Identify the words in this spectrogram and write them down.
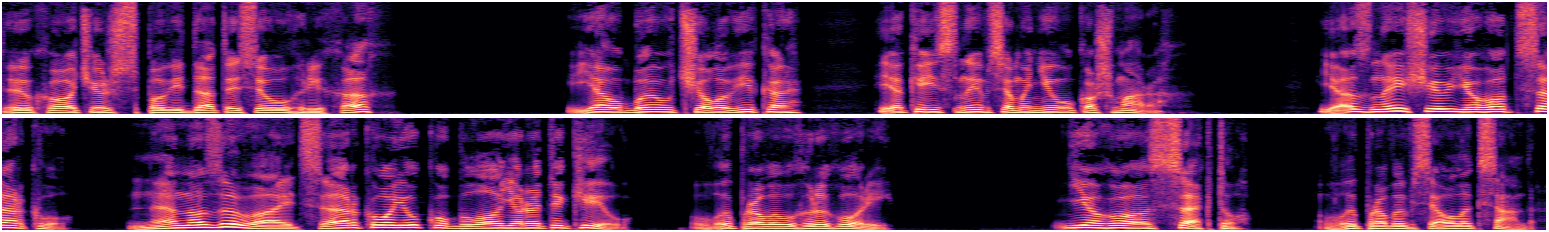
Ти хочеш сповідатися у гріхах? Я вбив чоловіка, який снився мені у кошмарах. Я знищив його церкву. Не називай церквою кубло єретиків, виправив Григорій. Його секту, виправився Олександр.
